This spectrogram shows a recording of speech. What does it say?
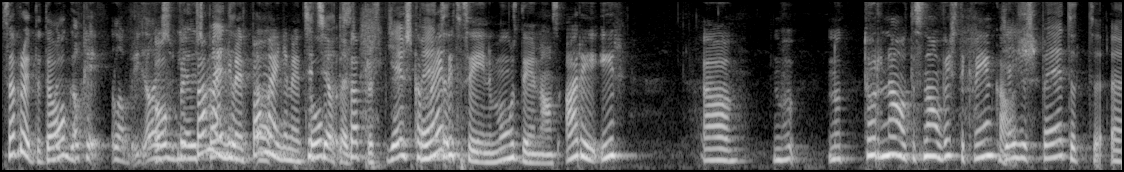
Saprotiet, Olga, okay, labi, Olga, ja pamēģiniet, pētat, pamēģiniet to saprast. Ja ka pētat... medicīna mūsdienās arī ir. Uh, nu, tur nav, tas nav viss tik vienkārši. Ja jūs pētat uh,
